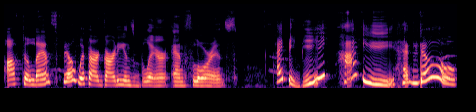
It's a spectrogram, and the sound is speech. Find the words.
off to Lantzville with our guardians Blair and Florence. Hi, baby. Hi. Hello.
